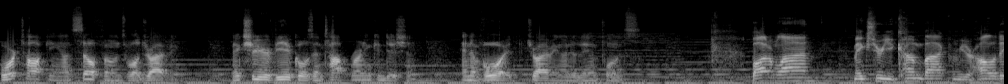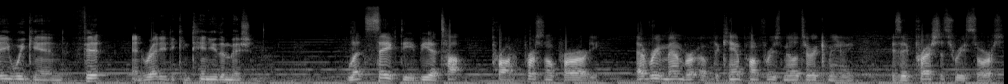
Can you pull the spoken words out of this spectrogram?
or talking on cell phones while driving. Make sure your vehicle is in top running condition and avoid driving under the influence. Bottom line, make sure you come back from your holiday weekend fit and ready to continue the mission. Let safety be a top pro personal priority. Every member of the Camp Humphreys military community is a precious resource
